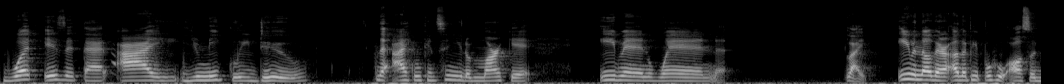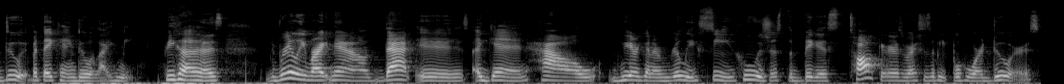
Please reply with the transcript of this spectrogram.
What is it that I uniquely do that I can continue to market even when like even though there are other people who also do it, but they can't do it like me because really right now that is again how we are going to really see who is just the biggest talkers versus the people who are doers.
